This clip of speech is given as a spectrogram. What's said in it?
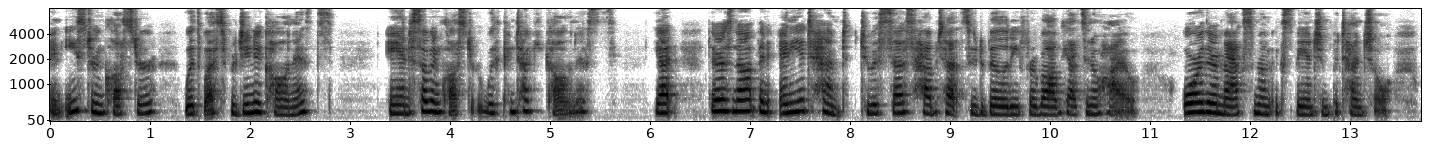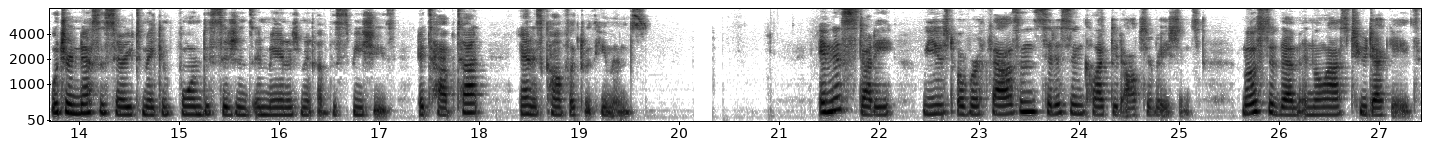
an eastern cluster with West Virginia colonists and Southern Cluster with Kentucky colonists. Yet, there has not been any attempt to assess habitat suitability for bobcats in Ohio or their maximum expansion potential, which are necessary to make informed decisions in management of the species, its habitat, and its conflict with humans. In this study, we used over a thousand citizen collected observations, most of them in the last two decades,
